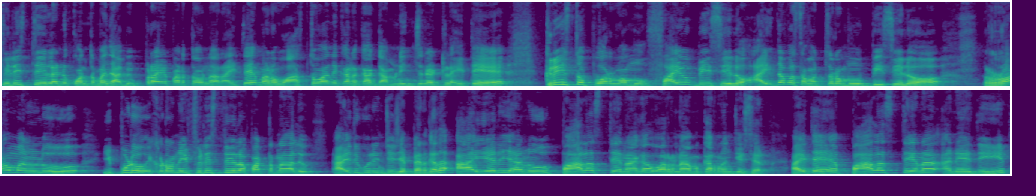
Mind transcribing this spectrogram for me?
ఫిలిస్తీన్లని కొంతమంది అభిప్రాయపడుతూ ఉన్నారు. అయితే మన వాస్తవాన్ని కనుక గమనించినట్లయితే క్రీస్తు పూర్వము ఫైవ్ బీసీలో ఐదవ సంవత్సరము బీసీలో రోమన్లు ఇప్పుడు ఇక్కడ ఉన్న ఈ ఫిలిస్తీన్ల పట్టణాలు ఐదు గురించి చెప్పాను కదా ఆ ఏరియాను పాలస్తీనాగా వారు నామకరణం చేశారు. అయితే పాలస్తీనా అనేది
